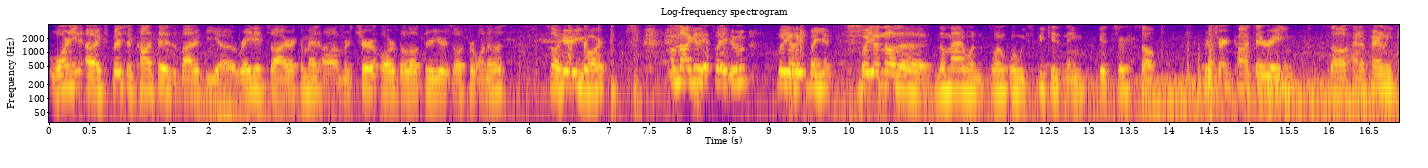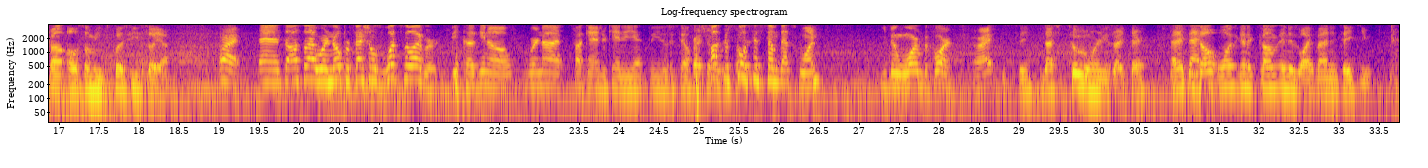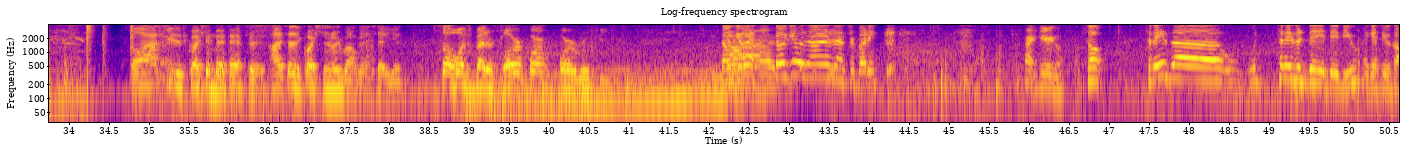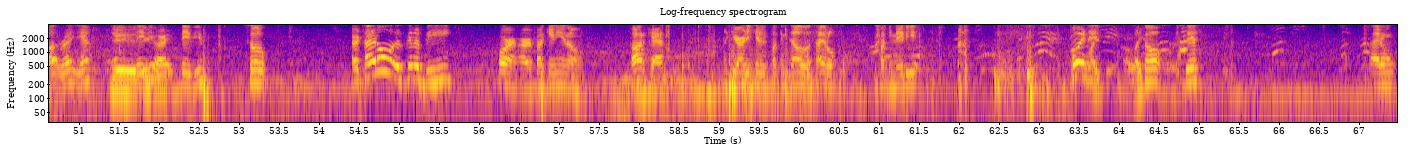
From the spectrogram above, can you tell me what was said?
warning: uh, explicit content is about to be uh, rated, so I recommend uh, mature or below three years old for one of us. So here you are. I'm not gonna explain who, but you but you but you'll know the the man when when, when we speak his name, good sir. So mature content rating. So and apparently cunt also means pussy. So yeah. All right, and to also add, we're no professionals whatsoever because you know we're not fucking educated yet. But you know, still, fuck the school system. That's one. You've been warned before. All right. See, that's two warnings right there. And if you don't, one's gonna come in his white van and take you. So I'll ask you this question, then, sir. I said the question earlier, but I'm gonna say it again. So what's better, chloroform or a roofie? Don't God. give it. Don't give us an honest answer, buddy. All right, here you go. So today's uh, what's today's our day debut? I guess you could call it, right? Yeah. Yeah, yeah, Debut. debut. All right, debut. So our title is gonna be, or our fucking you know, podcast. If you already can fucking tell the title, you fucking idiot. Point I like is, it. I like so this. I don't.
